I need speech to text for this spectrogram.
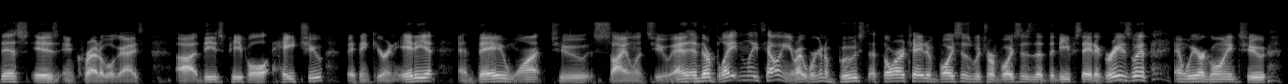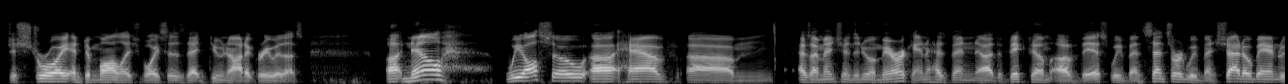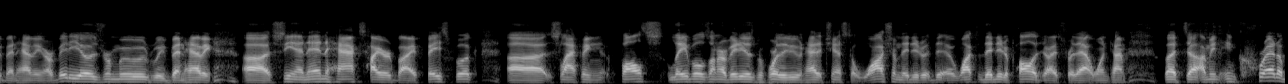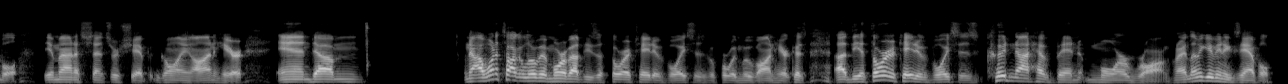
This is incredible, guys. Uh, these people hate you. They think you're an idiot, and they want to silence you. And, and they're blatantly telling you, right? We're going to boost authoritative voices, which are voices that the deep state agrees with, and we are going to destroy and demolish voices that do not agree with us. Uh, now, we also uh, have um, as I mentioned, the New American has been uh, the victim of this. We've been censored, we've been shadow banned, we've been having our videos removed, we've been having uh, CNN hacks hired by Facebook uh, slapping false labels on our videos before they've even had a chance to watch them. They did they, watch, they did apologize for that one time, but uh, I mean, incredible the amount of censorship going on here. And um, now, I want to talk a little bit more about these authoritative voices before we move on here, because uh, the authoritative voices could not have been more wrong, right? Let me give you an example.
